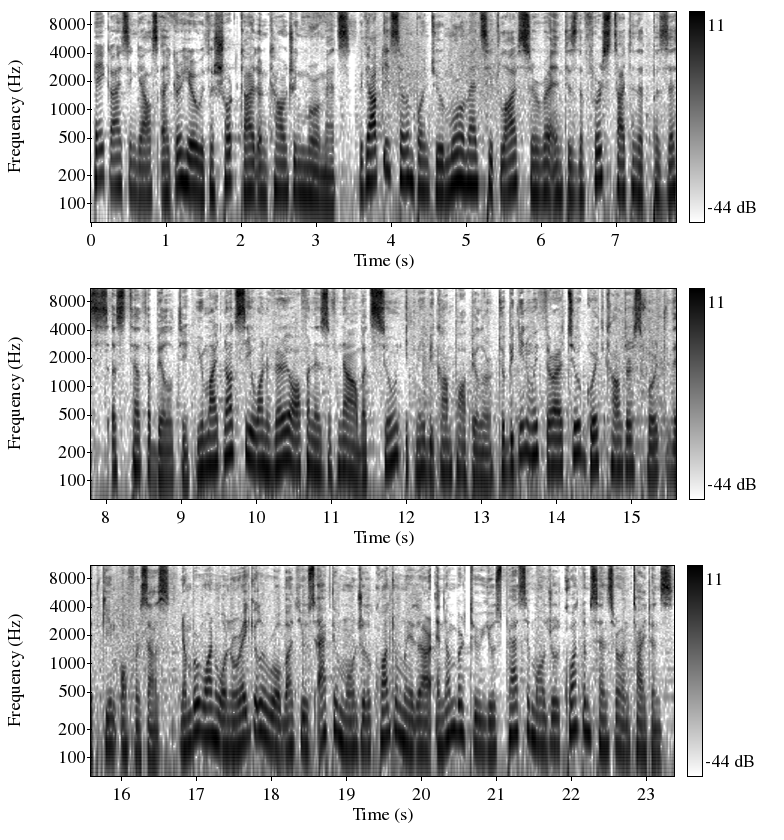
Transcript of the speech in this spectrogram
Hey guys and gals, Iker here with a short guide on countering Muromads. With the update 7.2, Muromads hit live server and is the first titan that possesses a stealth ability. You might not see one very often as of now, but soon it may become popular. To begin with, there are two great counters for it that game offers us. Number 1, when a regular robot use active module Quantum Radar and number 2 use passive module Quantum Sensor on titans.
